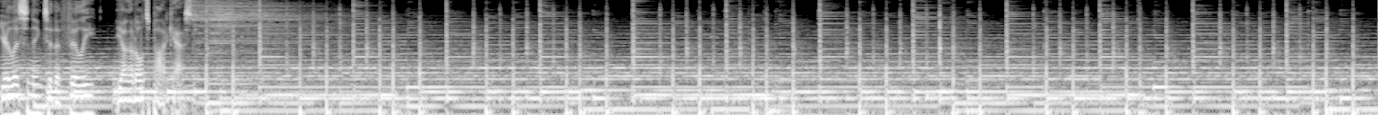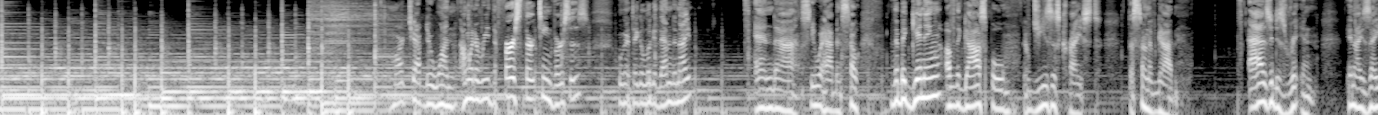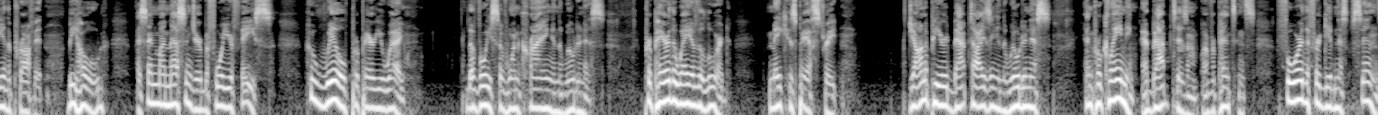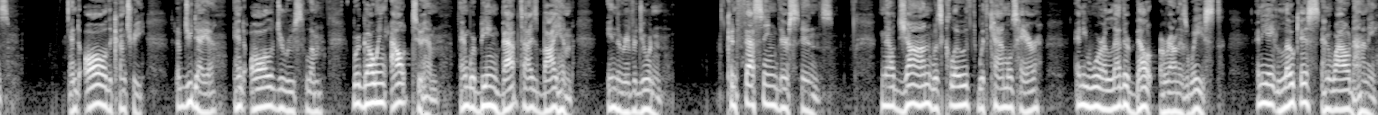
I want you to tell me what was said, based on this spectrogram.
You're listening to the Philly Young Adults Podcast. Mark chapter 1. I'm going to read the first 13 verses. We're going to take a look at them tonight and uh, see what happens. So, the beginning of the gospel of Jesus Christ, the Son of God. As it is written in Isaiah the prophet Behold, I send my messenger before your face, who will prepare your way. The voice of one crying in the wilderness Prepare the way of the Lord, make his path straight. John appeared baptizing in the wilderness and proclaiming a baptism of repentance for the forgiveness of sins. And all the country of Judea and all of Jerusalem were going out to him and were being baptized by him in the river Jordan, confessing their sins. Now John was clothed with camel's hair, and he wore a leather belt around his waist, and he ate locusts and wild honey.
